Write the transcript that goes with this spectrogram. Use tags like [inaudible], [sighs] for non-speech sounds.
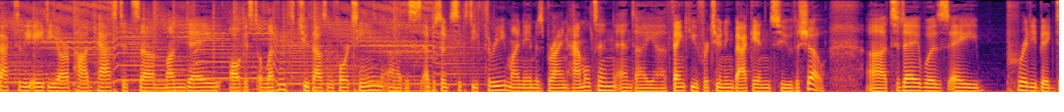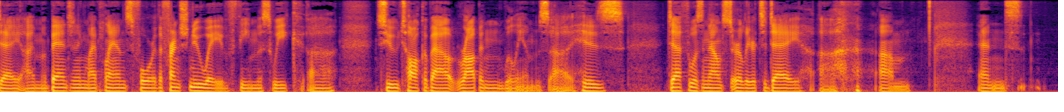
back to the ADR podcast. It's uh, Monday, August 11th, 2014. Uh, this is episode 63. My name is Brian Hamilton, and I uh, thank you for tuning back into the show. Uh, today was a pretty big day. I'm abandoning my plans for the French New Wave theme this week uh, to talk about Robin Williams. Uh, his death was announced earlier today. [laughs] Um, and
